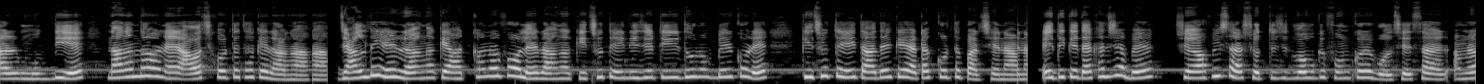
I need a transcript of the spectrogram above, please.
আর মুখ দিয়ে নানান ধরনের আওয়াজ করতে থাকে রাঙা। জাল দিয়ে রাঙাকে আটকানোর ফলে রাঙা কিছুতেই নিজের তীর ধনুক বের করে কিছুতেই তাদেরকে অ্যাটাক করতে পারছে না। এইদিকে দেখা যাবে, সে অফিসার সত্যজিৎ বাবুকে ফোন করে বলছে, স্যার, আমরা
